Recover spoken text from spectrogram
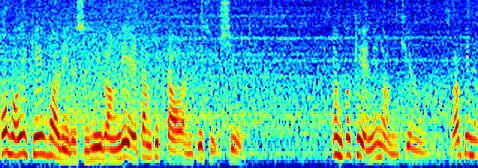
我无去激发你，就是希望你会当去投案去自首。因为过既然你若唔肯，不要紧啊。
